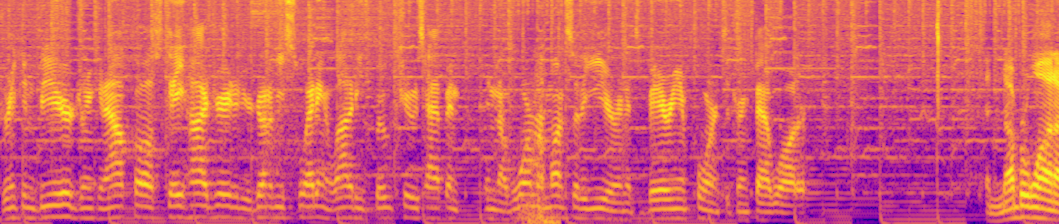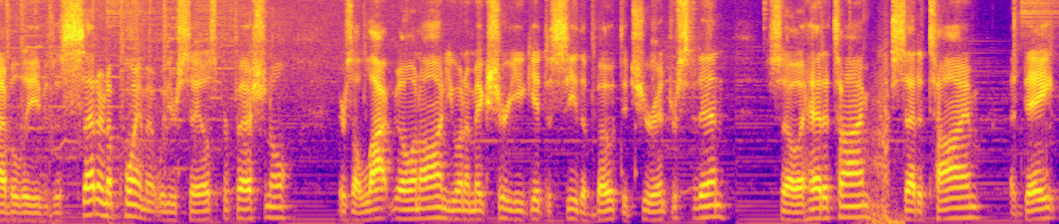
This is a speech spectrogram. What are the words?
drinking beer, drinking alcohol, stay hydrated. You're going to be sweating. A lot of these boat shows happen in the warmer months of the year, and it's very important to drink that water. And number one, I believe, is to set an appointment with your sales professional there's a lot going on. You want to make sure you get to see the boat that you're interested in. So ahead of time, set a time, a date.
